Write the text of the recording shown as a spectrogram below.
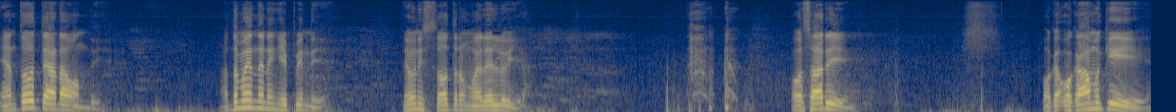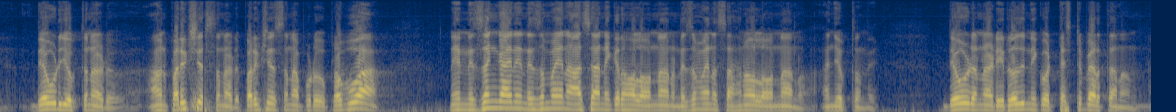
ఎంతో తేడా ఉంది. అర్థమైందా నేను చెప్పింది? దేవుని స్తోత్రం అలెలుయ్య ఓసారి ఒక ఒక ఆమెకి దేవుడు చెప్తున్నాడు. ఆమెను పరీక్షిస్తున్నాడు. పరీక్షిస్తున్నప్పుడు ప్రభువా నేను నిజంగానే నిజమైన ఆశా నిగ్రహంలో ఉన్నాను నిజమైన సహనంలో ఉన్నాను అని చెప్తుంది. దేవుడు అన్నాడు ఈరోజు నీకు టెస్ట్ పెడతానన్న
